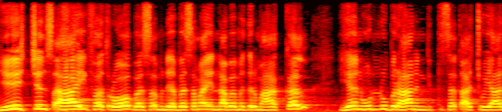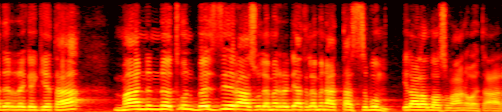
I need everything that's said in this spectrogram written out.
ይህችን ፀሐይ ፈጥሮ በሰማይና በምድር መካከል ይህን ሁሉ ብርሃን እንድትሰጣችሁ ያደረገ ጌታ ማንነቱን በዚህ ራሱ ለመረዳት ለምን አታስቡም? ይላል አላ ስብን ወተላ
